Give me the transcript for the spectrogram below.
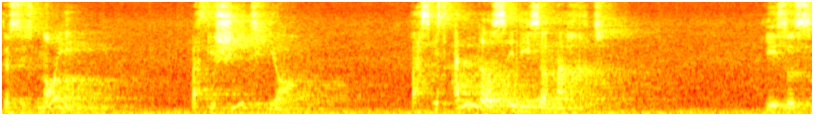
Das ist neu. Was geschieht hier? Was ist anders in dieser Nacht? Jesus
